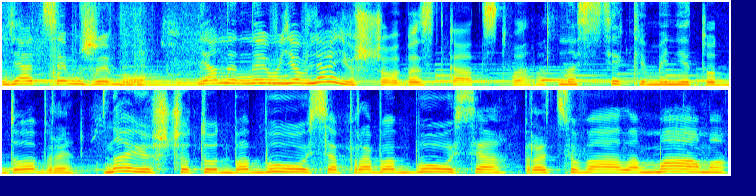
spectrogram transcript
Я цим живу. Я не, не уявляю, що без ткацтва. От настільки мені тут добре. Знаю, що тут бабуся, прабабуся працювала, мама.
